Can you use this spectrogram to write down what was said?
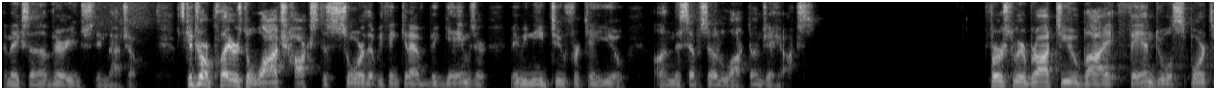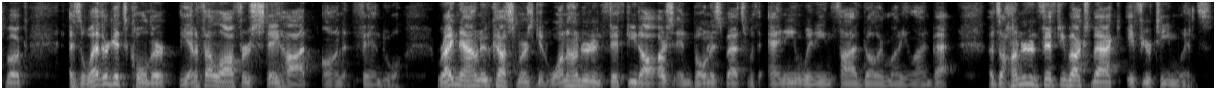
That makes a very interesting matchup. Let's get to our players to watch, Hawks to soar that we think can have big games or maybe need to for KU on this episode of Locked On Jayhawks. First, we are brought to you by FanDuel Sportsbook. As the weather gets colder, the NFL offers stay hot on FanDuel. Right now, new customers get $150 in bonus bets with any winning $5 money line bet. That's 150 bucks back if your team wins.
